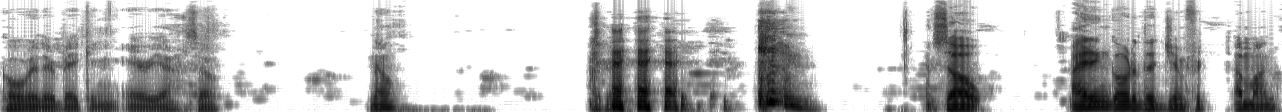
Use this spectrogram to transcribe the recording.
go over to their baking area. So, no. Okay. so, I didn't go to the gym for a month,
